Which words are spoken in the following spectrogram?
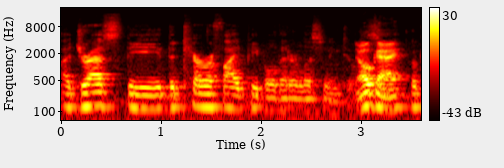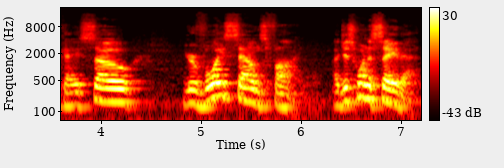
address the the terrified people that are listening to us. Okay. Okay. So, your voice sounds fine. I just want to say that.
